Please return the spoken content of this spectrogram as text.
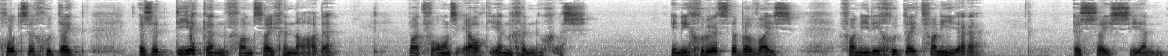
God se goedheid is 'n teken van sy genade wat vir ons elkeen genoeg is. En die grootste bewys van hierdie goedheid van die Here is sy seun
